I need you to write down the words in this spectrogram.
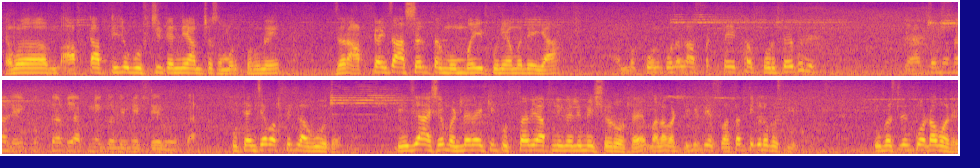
त्यामुळं आपटा आपटीच्या गोष्टी त्यांनी आमच्यासमोर करू नये. जर आपटायचं असेल तर मुंबई पुण्यामध्ये या. आणि मग कोण कोणाला आपटतंय का फोडतंय बघू. ते असं म्हणाले कुत्ता गली में शेर होता ते त्यांच्या बाबतीत लागू होतं. ते जे असे म्हणले नाही की कुत्ता बी आपली गली में शेर होत आहे मला वाटते की ते स्वतः तिकडे बसले. ते बसले कोटामध्ये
